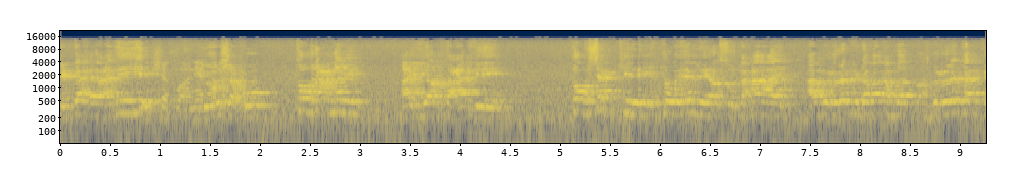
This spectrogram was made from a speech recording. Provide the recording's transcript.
الدحي عدي يوشك أن يقع. يوشك. طهر عملي. أن يرتع فيه. تو شكلي. تو يلي رسول معاي أبو عرك دبا أبو عرك تك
